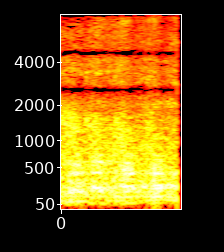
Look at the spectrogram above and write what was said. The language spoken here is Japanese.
ハハハハ!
